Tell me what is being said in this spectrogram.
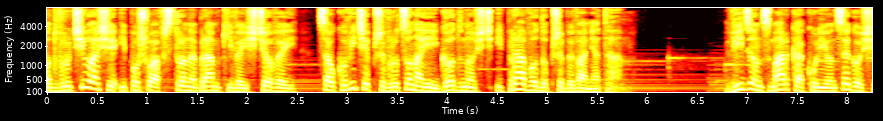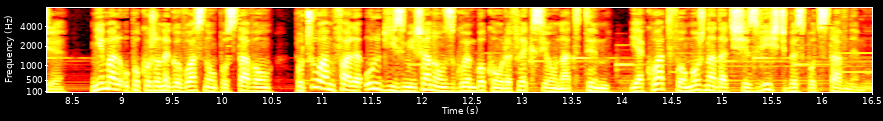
Odwróciła się i poszła w stronę bramki wejściowej, całkowicie przywrócona jej godność i prawo do przebywania tam. Widząc Marka kuliącego się, niemal upokorzonego własną postawą, poczułam falę ulgi zmieszaną z głęboką refleksją nad tym, jak łatwo można dać się zwieść bezpodstawnemu.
